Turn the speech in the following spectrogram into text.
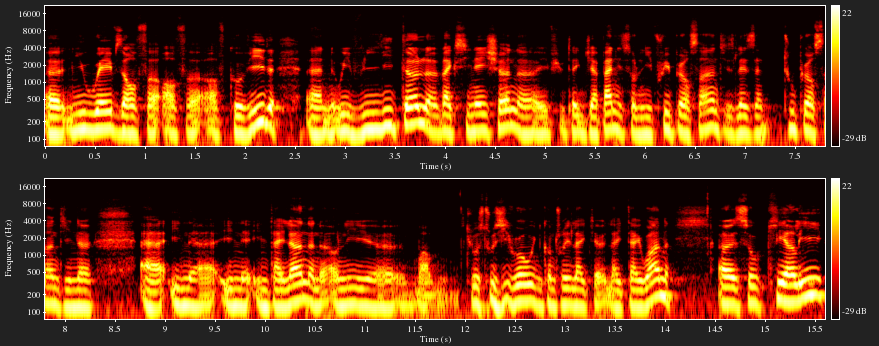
uh, new waves of uh, of, uh, of COVID and with little vaccination. Uh, if you take Japan, it's only three percent. It's less than two percent in uh, in in in Thailand and only well close to zero in countries like like Taiwan. so clearly,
